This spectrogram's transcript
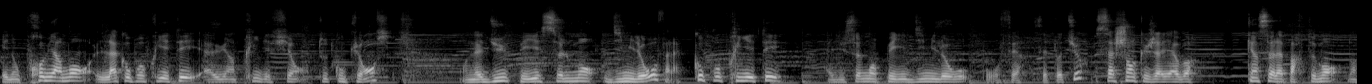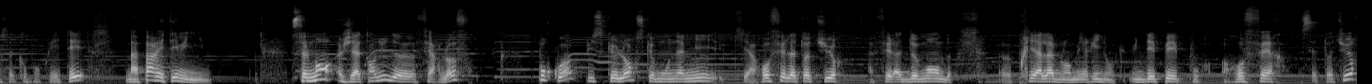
Et donc premièrement, la copropriété a eu un prix défiant toute concurrence. On a dû payer seulement 10 000 euros, enfin la copropriété a dû seulement payer 10 000 euros pour refaire cette toiture, sachant que j'allais avoir qu'un seul appartement dans cette copropriété, ma part était minime. Seulement, j'ai attendu de faire l'offre. Pourquoi? Puisque lorsque mon ami qui a refait la toiture a fait la demande euh, préalable en mairie, donc une DP pour refaire cette toiture,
